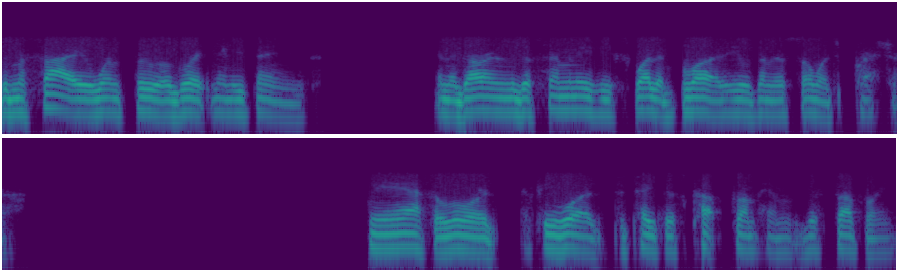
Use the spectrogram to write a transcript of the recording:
The Messiah went through a great many things. In the Garden of Gethsemane, he sweated blood. He was under so much pressure. And he asked the Lord if he would to take this cup from him, this suffering.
